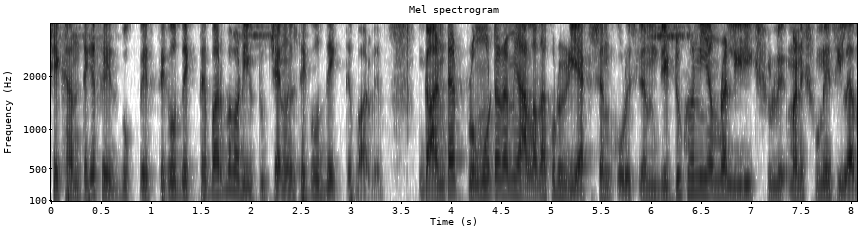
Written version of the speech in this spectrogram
সেখান থেকে ফেসবুক পেজ থেকেও দেখতে পারবে আবার ইউটিউব চ্যানেল থেকেও দেখতে পারবে। গানটার প্রোমোটার আমি আলাদা করে রিয়াকশন করেছিলাম, যেটুখানি আমরা লিরিক্স শুনে মানে শুনেছিলাম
